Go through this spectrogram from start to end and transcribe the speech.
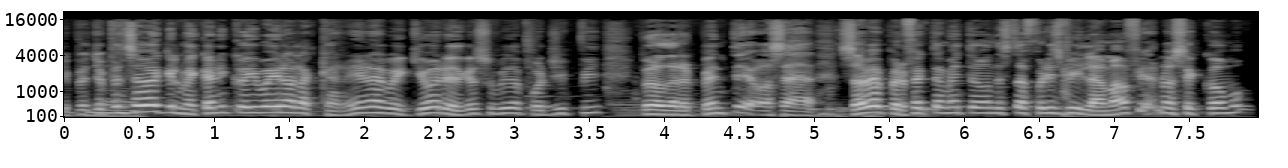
Yo, yo No. pensaba que el mecánico iba a ir a la carrera, güey, que iba a arriesgar su vida por GP, pero de repente, o sea, sabe perfectamente dónde está Frisbee y la mafia, no sé cómo.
